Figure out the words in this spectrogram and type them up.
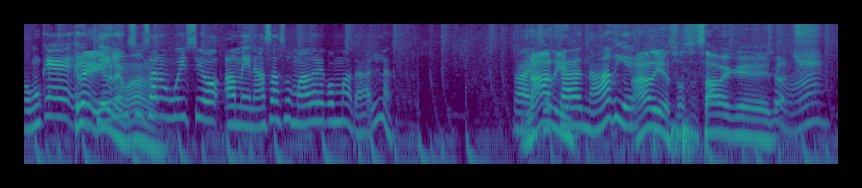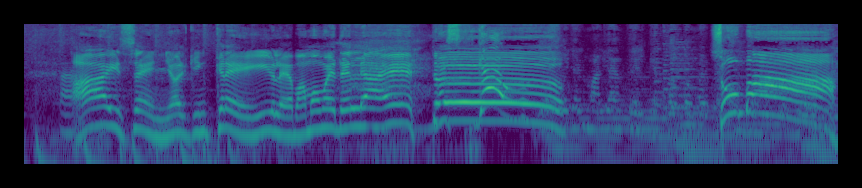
como que eh, Increíble, ¿quién en su mano. sano juicio amenaza a su madre con matarla? O sea, eso Nadie. está- nadie. Nadie, eso se sabe que. Ay, señor, qué increíble. Vamos a meterle a esto. ¡Zumba!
